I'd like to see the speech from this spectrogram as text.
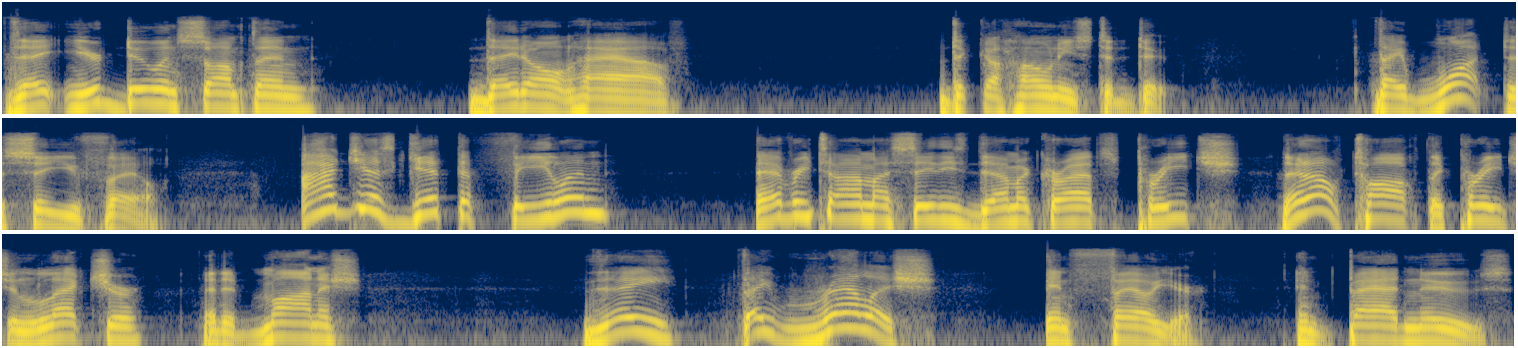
They, you're doing something they don't have the cojones to do. They want to see you fail. I just get the feeling every time I see these Democrats preach, they don't talk, they preach and lecture and admonish. They they relish in failure, in bad news,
